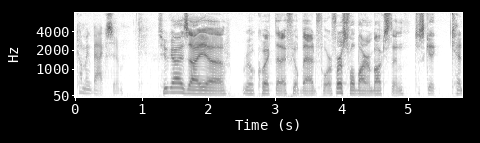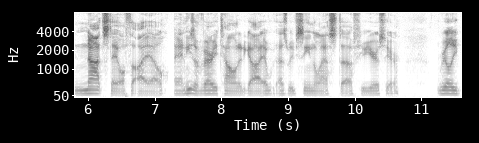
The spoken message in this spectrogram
coming back soon. Two guys I uh real quick that I feel bad for. First of all, Byron Buxton just get cannot stay off the IL, and he's a very talented guy as we've seen the last uh, few years here. Really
